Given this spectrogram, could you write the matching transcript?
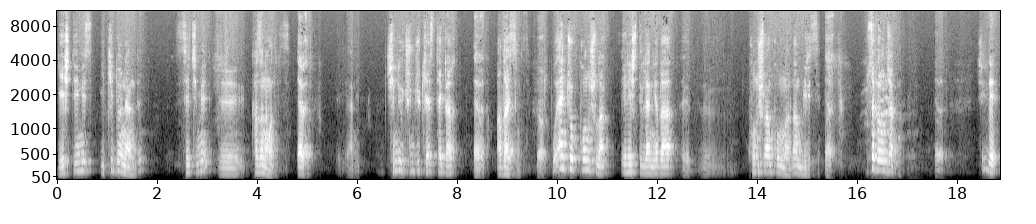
geçtiğimiz iki dönemde seçimi e, kazanamadınız. Evet. Yani şimdi üçüncü kez tekrar Evet. adaysınız. Doğru. Bu en çok konuşulan, eleştirilen ya da e, konuşulan konulardan birisi. Evet. Bu sefer olacak mı? Şimdi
